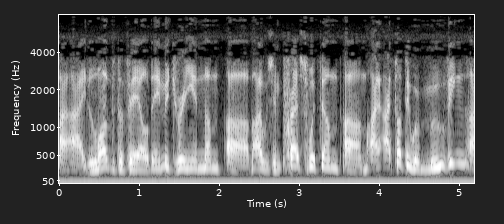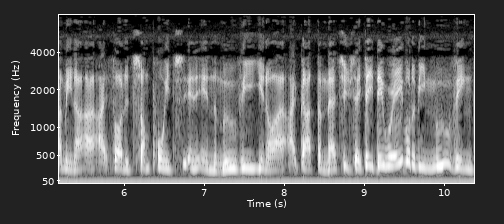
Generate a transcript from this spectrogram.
I, I loved the veiled imagery in them. Um, I was impressed with them. Um, I, I thought they were moving. I mean, I, I thought at some points in, in the movie, you know, I, I got the message that they, they were able to be moving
